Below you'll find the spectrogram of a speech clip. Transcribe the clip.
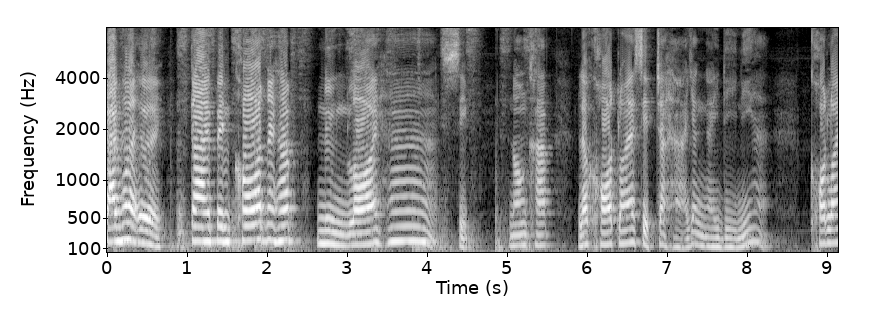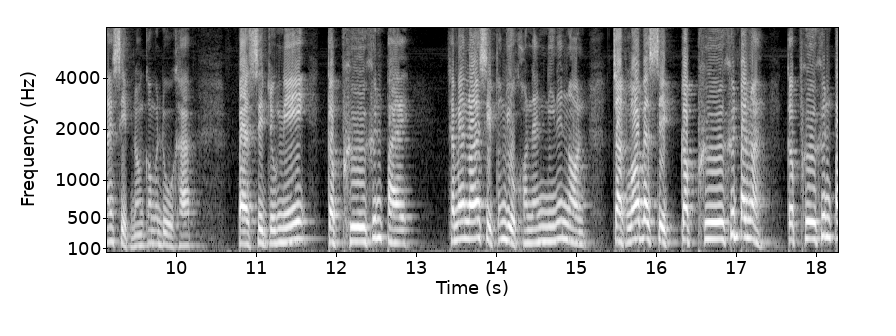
กลายเท่าไหร่เอ่ยกลายเป็นคอร์สนะครับ 150 น้องครับ แล้วคอร์ส150จะหายังไงดีเนี่ย คอร์ส150น้องก็มาดูครับ 80 ตรงนี้กระพือขึ้นไปใช่ไหม110ต้องอยู่คอนแนนนี้แน่นอน จาก180กระพือขึ้นไปหน่อย กระพือขึ้นไป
